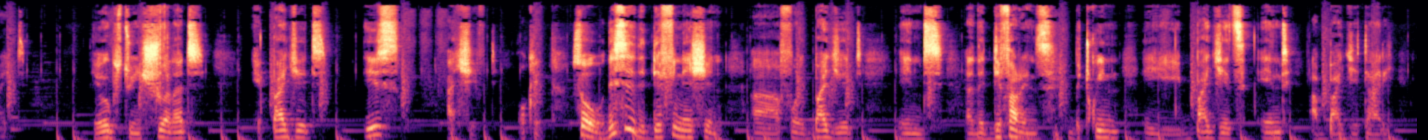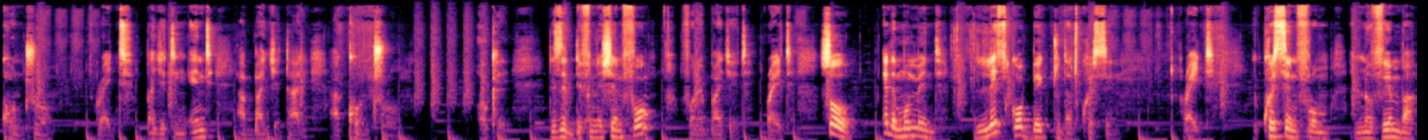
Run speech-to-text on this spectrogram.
Right? It helps to ensure that a budget is achieved. Okay, so this is the definition uh, for a budget and uh, the difference between a budget and a budgetary control. Right, budgeting and a budgetary uh, control. Okay, this is a definition for for a budget. Right, so at the moment, let's go back to that question. Right, the question from November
